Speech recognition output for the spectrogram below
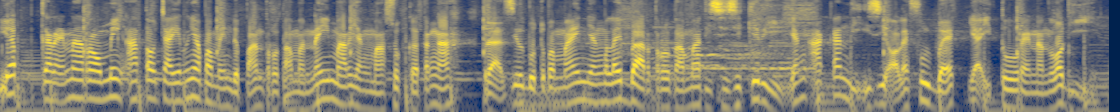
Yap, karena roaming atau cairnya pemain depan terutama Neymar yang masuk ke tengah, Brazil butuh pemain yang melebar terutama di sisi kiri yang akan diisi oleh fullback yaitu Renan Lodi.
